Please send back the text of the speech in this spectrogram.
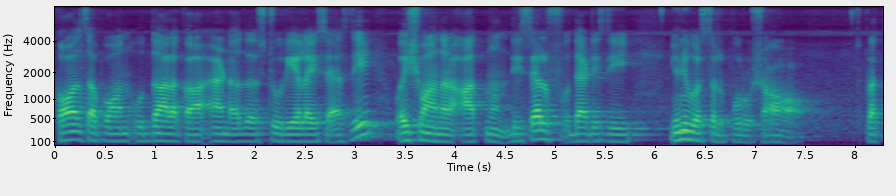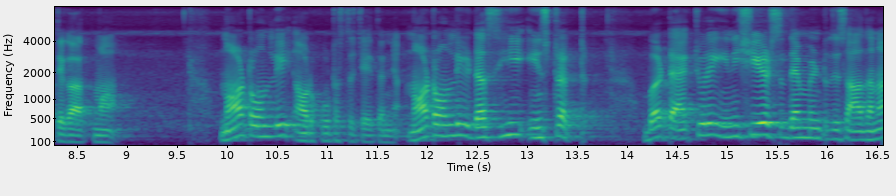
calls upon Uddalaka and others to realize as the Vaishwanara Atman, the self that is the universal Purusha, Pratyagatma. Not only our Kutastha Chaitanya, not only does he instruct but actually initiates them into the sadhana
